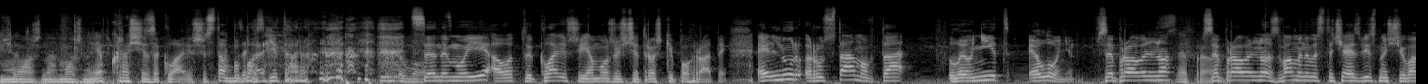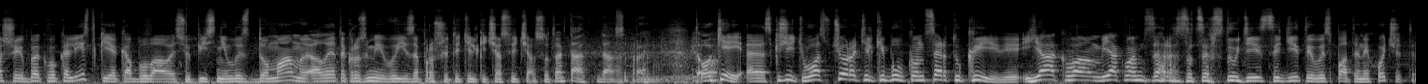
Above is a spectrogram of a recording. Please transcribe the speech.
Можна, можна. Я б краще за клавіші. Став би За бас-гітару. Це не моє, а от клавіші я можу ще трошки пограти. Ельнур Рустамов та Леонід Елонін. Все правильно? Все правильно. Все правильно. З вами не вистачає, звісно, ще вашої бек-вокалістки, яка була ось у пісні Лист до мами, але я так розумію, ви її запрошуєте тільки час від часу, так? Так, да, все правильно. Окей, е, скажіть, у вас вчора тільки був концерт у Києві. Як вам, як вам зараз оце в студії сидіти? Ви спати не хочете?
